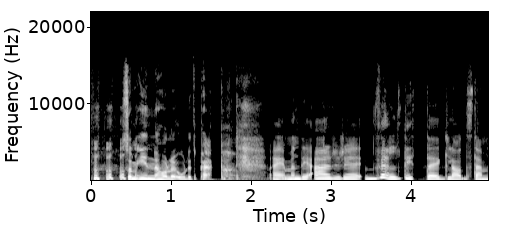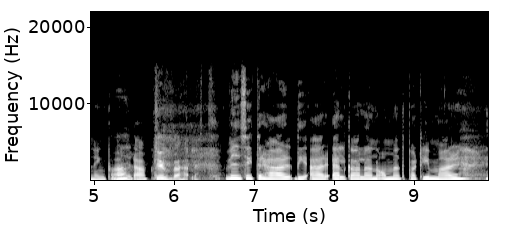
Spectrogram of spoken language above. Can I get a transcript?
som innehåller ordet pepp. Nej, men det är eh, väldigt eh, glad stämning på mig idag. Gud vad härligt. Vi sitter här, det är Elgalan om ett par timmar.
